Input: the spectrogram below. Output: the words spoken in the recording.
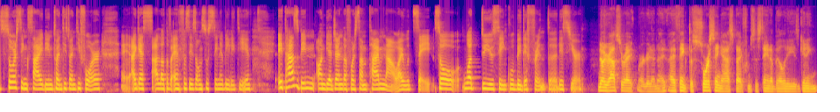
sourcing side in 2024 uh, i guess a lot of emphasis on sustainability. It has been on the agenda for some time now i would say. So what do you think will be different uh, this year? No, you're absolutely right, Margaret. And I, I, think the sourcing aspect from sustainability is getting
